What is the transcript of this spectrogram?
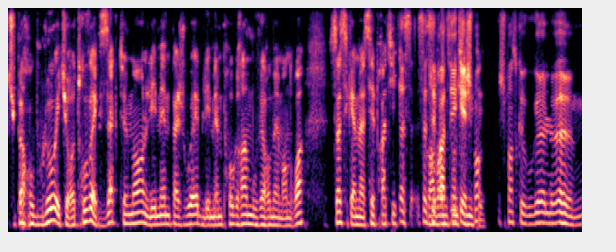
tu pars au boulot et tu retrouves exactement les mêmes pages web, les mêmes programmes ouverts au même endroit. Ça, c'est quand même assez pratique. Ça, c'est- ça, pratique et je pense, continuité. je pense que Google, euh,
